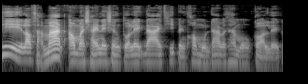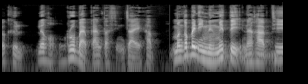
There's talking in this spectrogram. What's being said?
ที่เราสามารถเอามาใช้ในเชิงตัวเลขได้ที่เป็นข้อมูลด้านวัฒนธรรมองค์กรเลย ก็คือเรื่องของรูปแบบการตัดสินใจครับ มันก็เป็นอีกหนึ่งมิตินะครับที่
